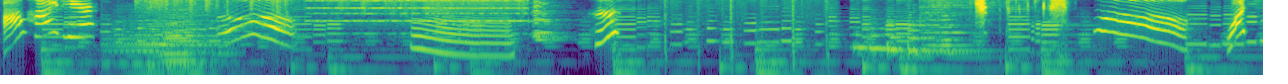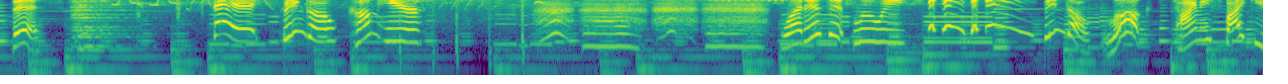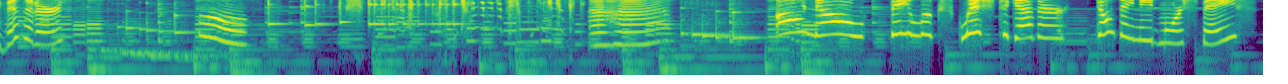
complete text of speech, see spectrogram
I'll hide here. Oh! Hmm. Huh? Whoa! What's this? Hey! Bingo, come here. What is it, Bluey? Bingo, look! Tiny spiky visitors. Oh. Uh-huh. Oh no! They look squished together. Don't they need more space?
